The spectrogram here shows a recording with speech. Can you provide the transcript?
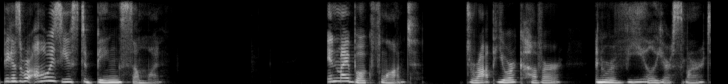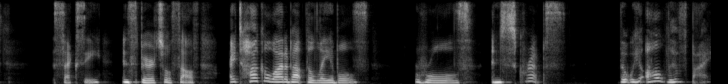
because we're always used to being someone. In my book, Flaunt, drop your cover and reveal your smart, sexy, and spiritual self. I talk a lot about the labels, roles, and scripts that we all live by.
